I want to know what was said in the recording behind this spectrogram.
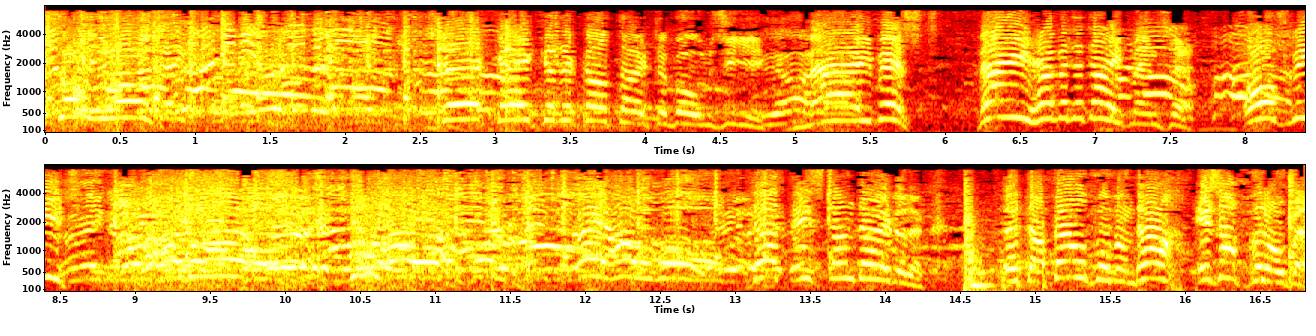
ze komt Ze kijken de kat uit de boom, zie ik. Mij best. Wij hebben de tijd, mensen. Of niet? Wij houden vol. Dat is dan duidelijk. Het appel voor vandaag is afgelopen.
